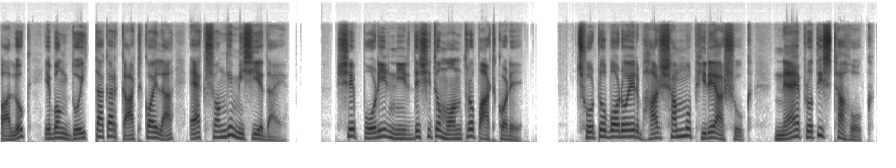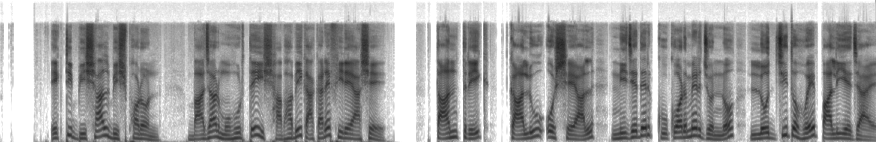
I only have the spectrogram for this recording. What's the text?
পালক এবং দৈত্যাকার কাঠকয়লা একসঙ্গে মিশিয়ে দেয়। সে পরীর নির্দেশিত মন্ত্র পাঠ করে। ছোট বড়য়ের ভারসাম্য ফিরে আসুক ন্যায় প্রতিষ্ঠা হোক। একটি বিশাল বিস্ফোরণ বাজার মুহূর্তেই স্বাভাবিক আকারে ফিরে আসে। তান্ত্রিক কালু ও শেয়াল নিজেদের কুকর্মের জন্য লজ্জিত হয়ে পালিয়ে যায়।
